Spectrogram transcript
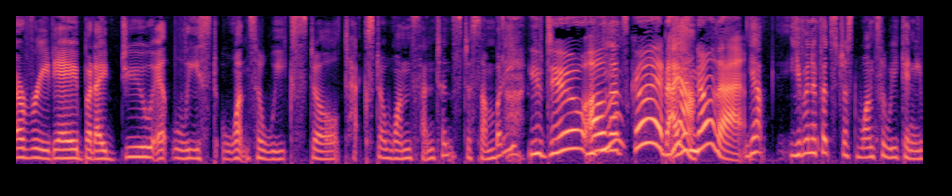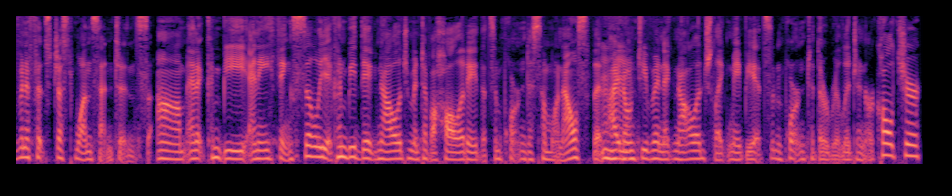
every day, but I do at least once a week still text a one sentence to somebody. You do? Oh, that's good. I Mm-hmm. Didn't know that. Yep. even if it's just once a week and even if it's just one sentence, um, and it can be anything silly, it can be the acknowledgement of a holiday that's important to someone else that I don't even acknowledge, like maybe it's important to their religion or culture.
